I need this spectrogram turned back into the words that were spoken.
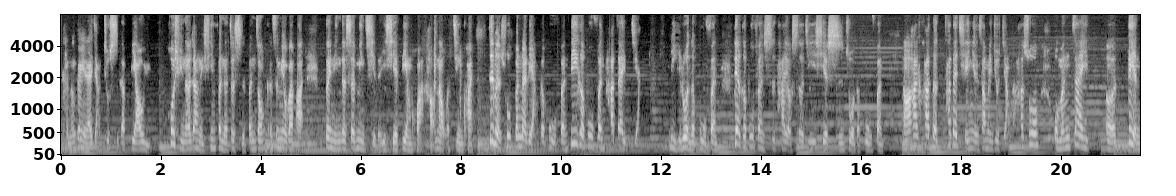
可能对你来讲就是个标语，或许呢让你兴奋的这十分钟，可是没有办法对您的生命起的一些变化。好，那我尽快。这本书分了两个部分，第一个部分它在讲理论的部分，第二个部分是它有设计一些实作的部分。然后他他的他在前言上面就讲了，他说我们在呃电，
